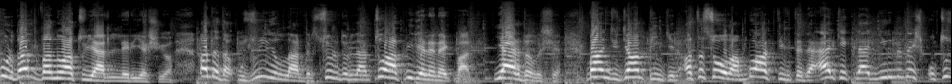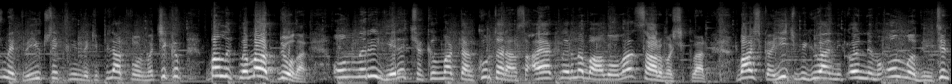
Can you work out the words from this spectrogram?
Burada Vanuatu yerlileri yaşıyor. Adada uzun yıllardır sürdürülen tuhaf bir gelenek var. Yer dalışı. Bungee jumping'in atası olan bu aktivitede erkekler 25-30 metre yüksekliğindeki platforma çıkıp balıklama atlıyorlar. Onları yere çakılmaktan kurtaransa ayaklarına bağlı olan sarmaşıklar. Başka hiçbir güvenlik önlemi olmadığı için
